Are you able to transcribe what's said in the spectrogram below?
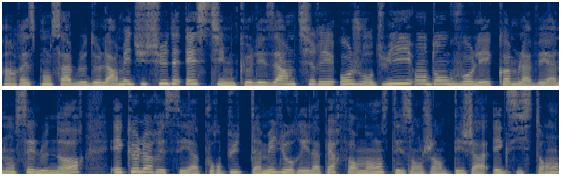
Un responsable de l'armée du Sud estime que les armes tirées aujourd'hui ont donc volé comme l'avait annoncé le Nord et que leur essai a pour but d'améliorer la performance des engins déjà existants.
